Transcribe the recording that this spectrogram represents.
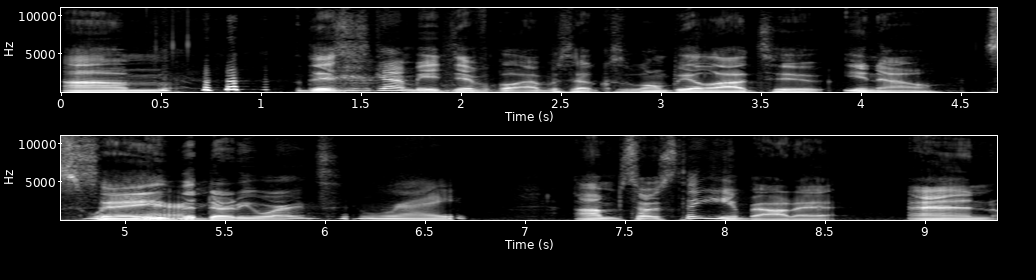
Um, this is going to be a difficult episode because we won't be allowed to, you know, say Swear. the dirty words. Right. Um, so I was thinking about it, and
